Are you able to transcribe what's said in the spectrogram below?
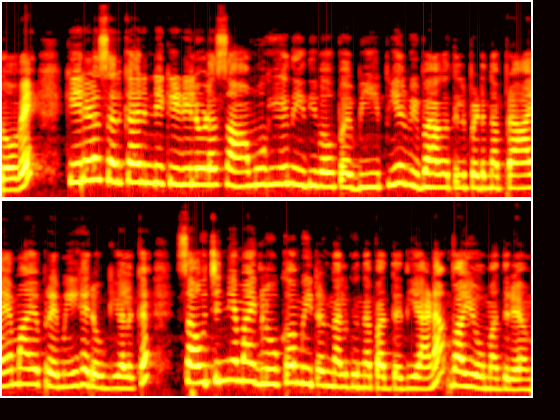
Goa. Kerala സർക്കാരിന്റെ കീഴിലുള്ള സാമൂഹിക നീതി വകുപ്പ് ബി പി എൽ വിഭാഗത്തിൽപ്പെടുന്ന പ്രായമായ പ്രമേഹ രോഗികൾക്ക് സൗജന്യമായി ഗ്ലൂക്കോമീറ്റർ നൽകുന്ന പദ്ധതിയാണ് വയോമധുരം.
